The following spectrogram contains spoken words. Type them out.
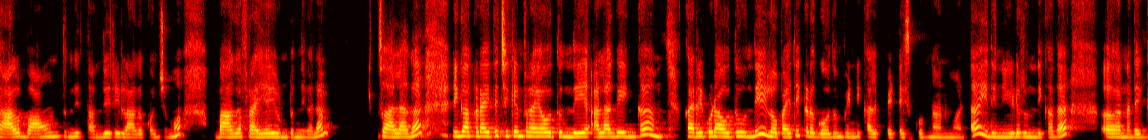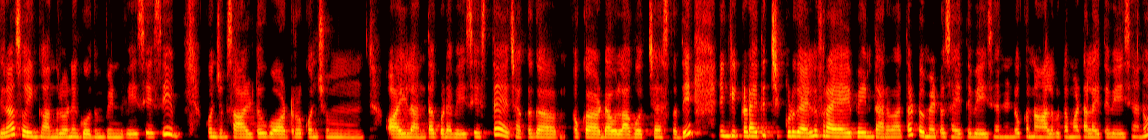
చాలా బాగుంటుంది తందూరి లాగా కొంచెము బాగా ఫ్రై అయి ఉంటుంది కదా సో, అలాగా ఇంకా అక్కడైతే చికెన్ ఫ్రై అవుతుంది. అలాగే ఇంకా కర్రీ కూడా అవుతూ ఉంది. లోపైతే ఇక్కడ గోధుమ పిండి కలిపి పెట్టేసుకుంటున్నా అనమాట. ఇది నీడర్ ఉంది కదా! నా దగ్గర. సో, ఇంకా అందులోనే గోధుమ పిండి వేసేసి కొంచెం సాల్ట్, వాటర్, కొంచెం ఆయిల్ అంతా కూడా వేసేస్తే చక్కగా ఒక డవ్ లాగా వచ్చేస్తది. ఇంక ఇక్కడైతే చిక్కుడుగాయలు ఫ్రై అయిపోయిన తర్వాత టొమాటోస్ అయితే వేసానండి. ఒక నాలుగు టమాటాలు అయితే వేసాను.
